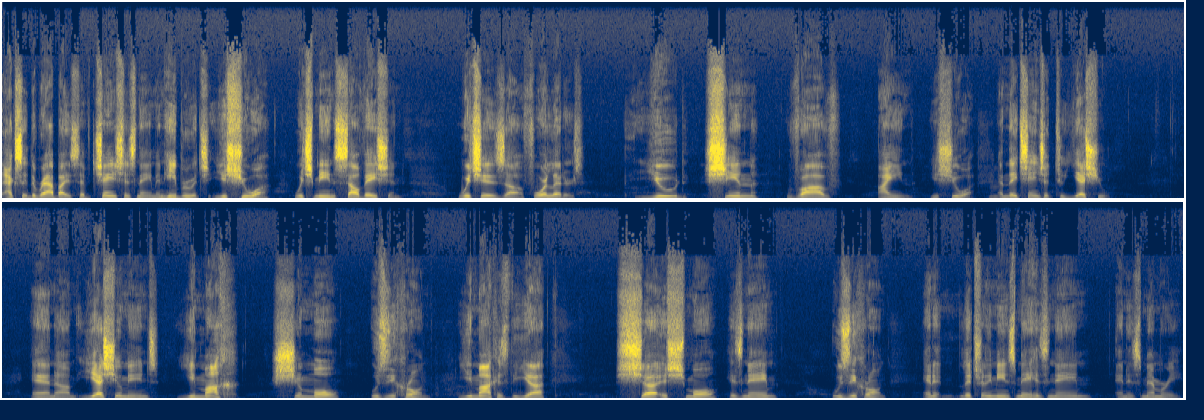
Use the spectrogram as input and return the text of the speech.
actually the rabbis have changed his name. In Hebrew, it's Yeshua, which means salvation, which is uh, four letters: Yud, Shin, Vav, Ayin. Yeshua, and they changed it to Yeshu. And um, Yeshu means Yimach, Shemo, Uzichron. Yimach is the Ya, Sha is Shmo, his name, Uzichron. And it literally means may his name and his memory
